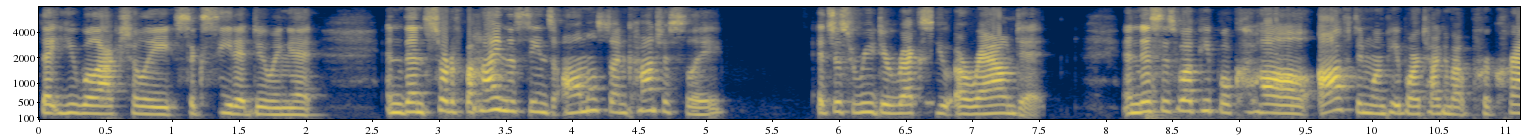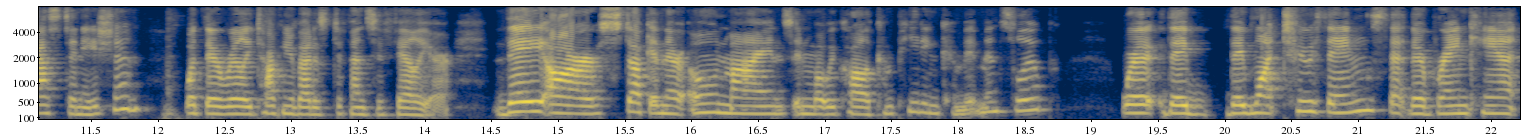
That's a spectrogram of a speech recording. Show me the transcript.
that you will actually succeed at doing it, and then sort of behind the scenes, almost unconsciously, it just redirects you around it. And this is what people call often when people are talking about procrastination, what they're really talking about is defensive failure. They are stuck in their own minds in what we call a competing commitments loop, where they they want two things that their brain can't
